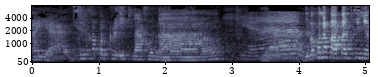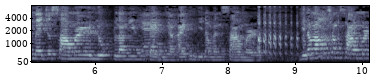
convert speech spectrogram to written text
Ayan. So, nakapag-create na ako ng... Yan. Yan. Di ba kung napapansin niyo, medyo summer look lang yung Yes. peg niya, kahit hindi naman summer. Ginawa ko siyang summer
